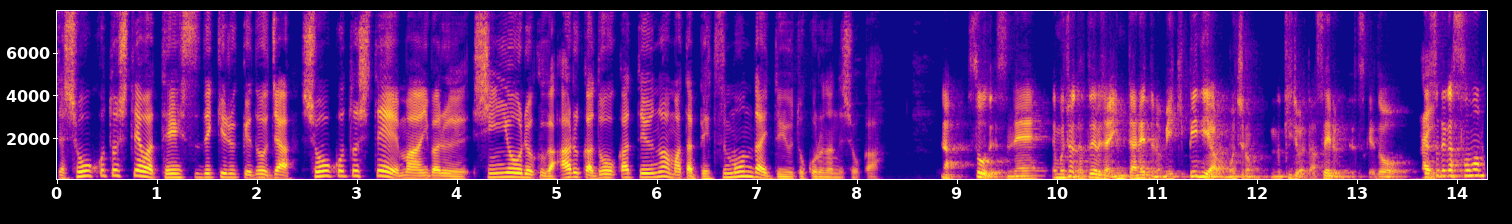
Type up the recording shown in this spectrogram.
じゃあ、証拠としては提出できるけど、じゃあ、証拠として、まあ、いわゆる信用力があるかどうかっていうのはまた別問題というところなんでしょうか？あそうですね。もちろん、例えばじゃあインターネットのウィキペディアはもちろん記事は出せるんですけど、はいそれがそのま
